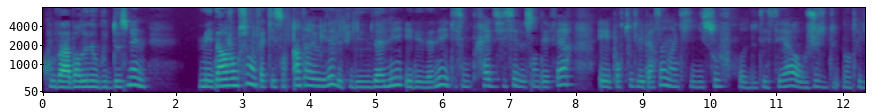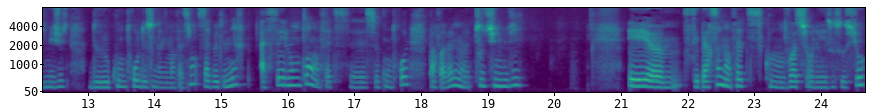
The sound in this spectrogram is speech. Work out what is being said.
qu'on va abandonner au bout de deux semaines mais d'injonctions en fait qui sont intériorisées depuis des années et des années et qui sont très difficiles de s'en défaire et pour toutes les personnes hein, qui souffrent de TCA ou juste de, entre guillemets juste de contrôle de son alimentation ça peut tenir assez longtemps en fait ce, contrôle parfois même toute une vie. Et euh, ces personnes en fait qu'on voit sur les réseaux sociaux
